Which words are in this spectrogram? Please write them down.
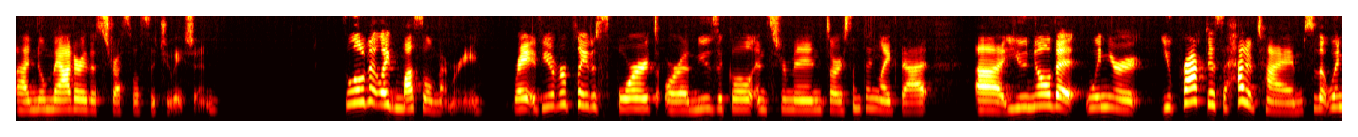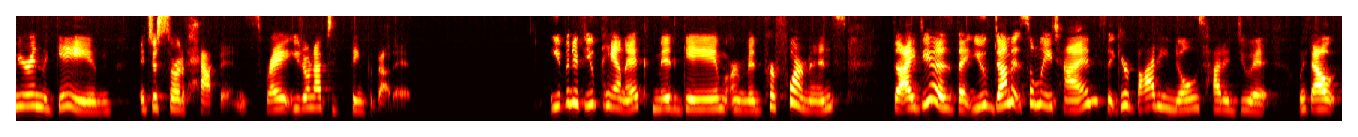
uh, no matter the stressful situation. It's a little bit like muscle memory, right? If you ever played a sport or a musical instrument or something like that, uh, you know that when you're you practice ahead of time so that when you're in the game, it just sort of happens, right? You don't have to think about it. Even if you panic mid game or mid performance, the idea is that you've done it so many times that your body knows how to do it without,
